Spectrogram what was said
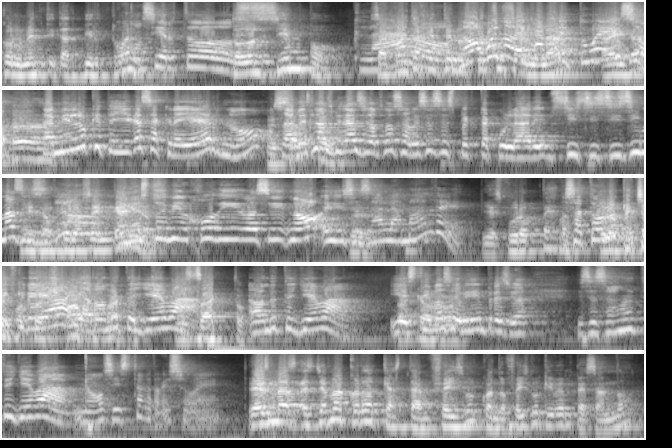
con una entidad virtual. Mm. Como ciertos. Todo el tiempo. Claro. O sea, ¿cuánta gente no, no, está en bueno, déjate tú eso. También lo que te llegas a creer, ¿no? O sea, ves Exacto. las vidas de otros a veces espectacular y sí, sí, sí, sí, más. Y dices, son puros "Ah, engaños". Yo estoy bien jodido así, ¿no? Y dices, a la madre. Y es puro pedo. O sea, todo puro lo que te crea y a dónde te lleva. Exacto. ¿A dónde te lleva? Y Está estilos de vida impresionantes. Dices, ¿a dónde te lleva? No, sí está grueso, ¿eh? Es más, yo me acuerdo que hasta en Facebook, cuando Facebook iba empezando,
